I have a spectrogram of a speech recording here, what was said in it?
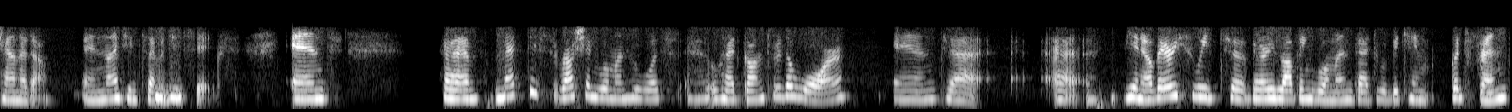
Canada, in 1976, mm-hmm. and uh, met this Russian woman who was who had gone through the war, and uh, uh, you know, very sweet, uh, very loving woman that we became good friends,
